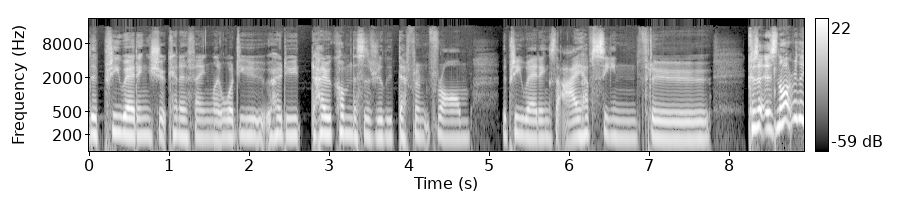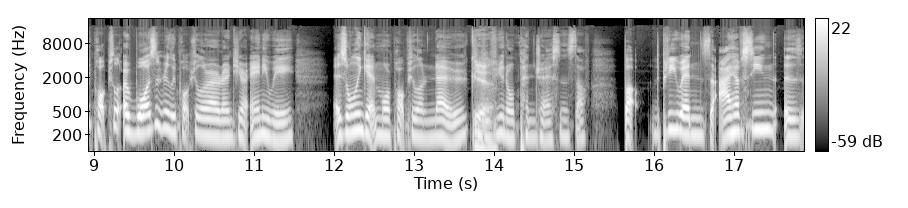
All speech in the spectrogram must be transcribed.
the pre-wedding shoot kind of thing? Like, what do you, how do you, how come this is really different from the pre-weddings that I have seen through? Because it's not really popular. It wasn't really popular around here anyway. It's only getting more popular now because Yeah. of you know Pinterest and stuff. But the pre-weddings that I have seen is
